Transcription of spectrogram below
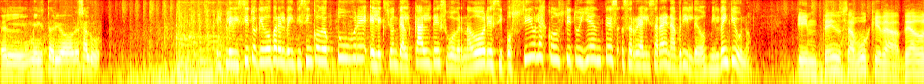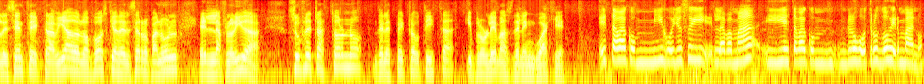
el Ministerio de Salud. El plebiscito quedó para el 25 de octubre. Elección de alcaldes, gobernadores y posibles constituyentes se realizará en abril de 2021. Intensa búsqueda de adolescentes extraviados en los bosques del Cerro Panul en la Florida. Sufre trastorno del espectro autista y problemas de lenguaje. Estaba conmigo, yo soy la mamá y estaba con los otros dos hermanos.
